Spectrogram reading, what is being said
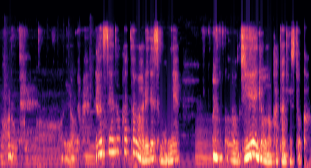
なるほど。いや男性の方はあれですもんね、うん、この自営業の方ですとか。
